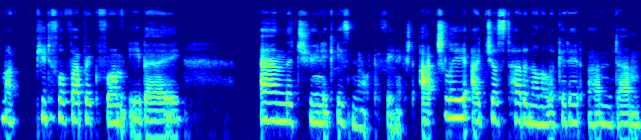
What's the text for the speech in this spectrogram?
my beautiful fabric from eBay and the tunic is not finished. Actually, I just had another look at it and um,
